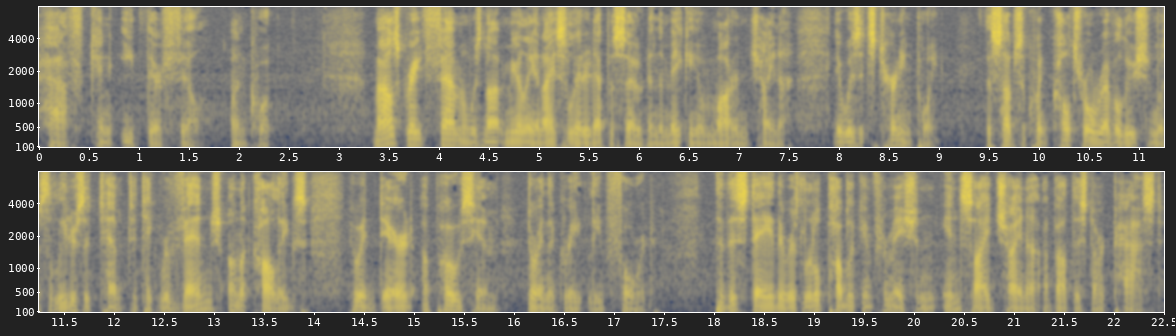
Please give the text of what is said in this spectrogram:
half can eat their fill. Unquote. Mao's Great Famine was not merely an isolated episode in the making of modern China. It was its turning point. The subsequent Cultural Revolution was the leader's attempt to take revenge on the colleagues who had dared oppose him during the Great Leap Forward. To this day, there is little public information inside China about this dark past.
